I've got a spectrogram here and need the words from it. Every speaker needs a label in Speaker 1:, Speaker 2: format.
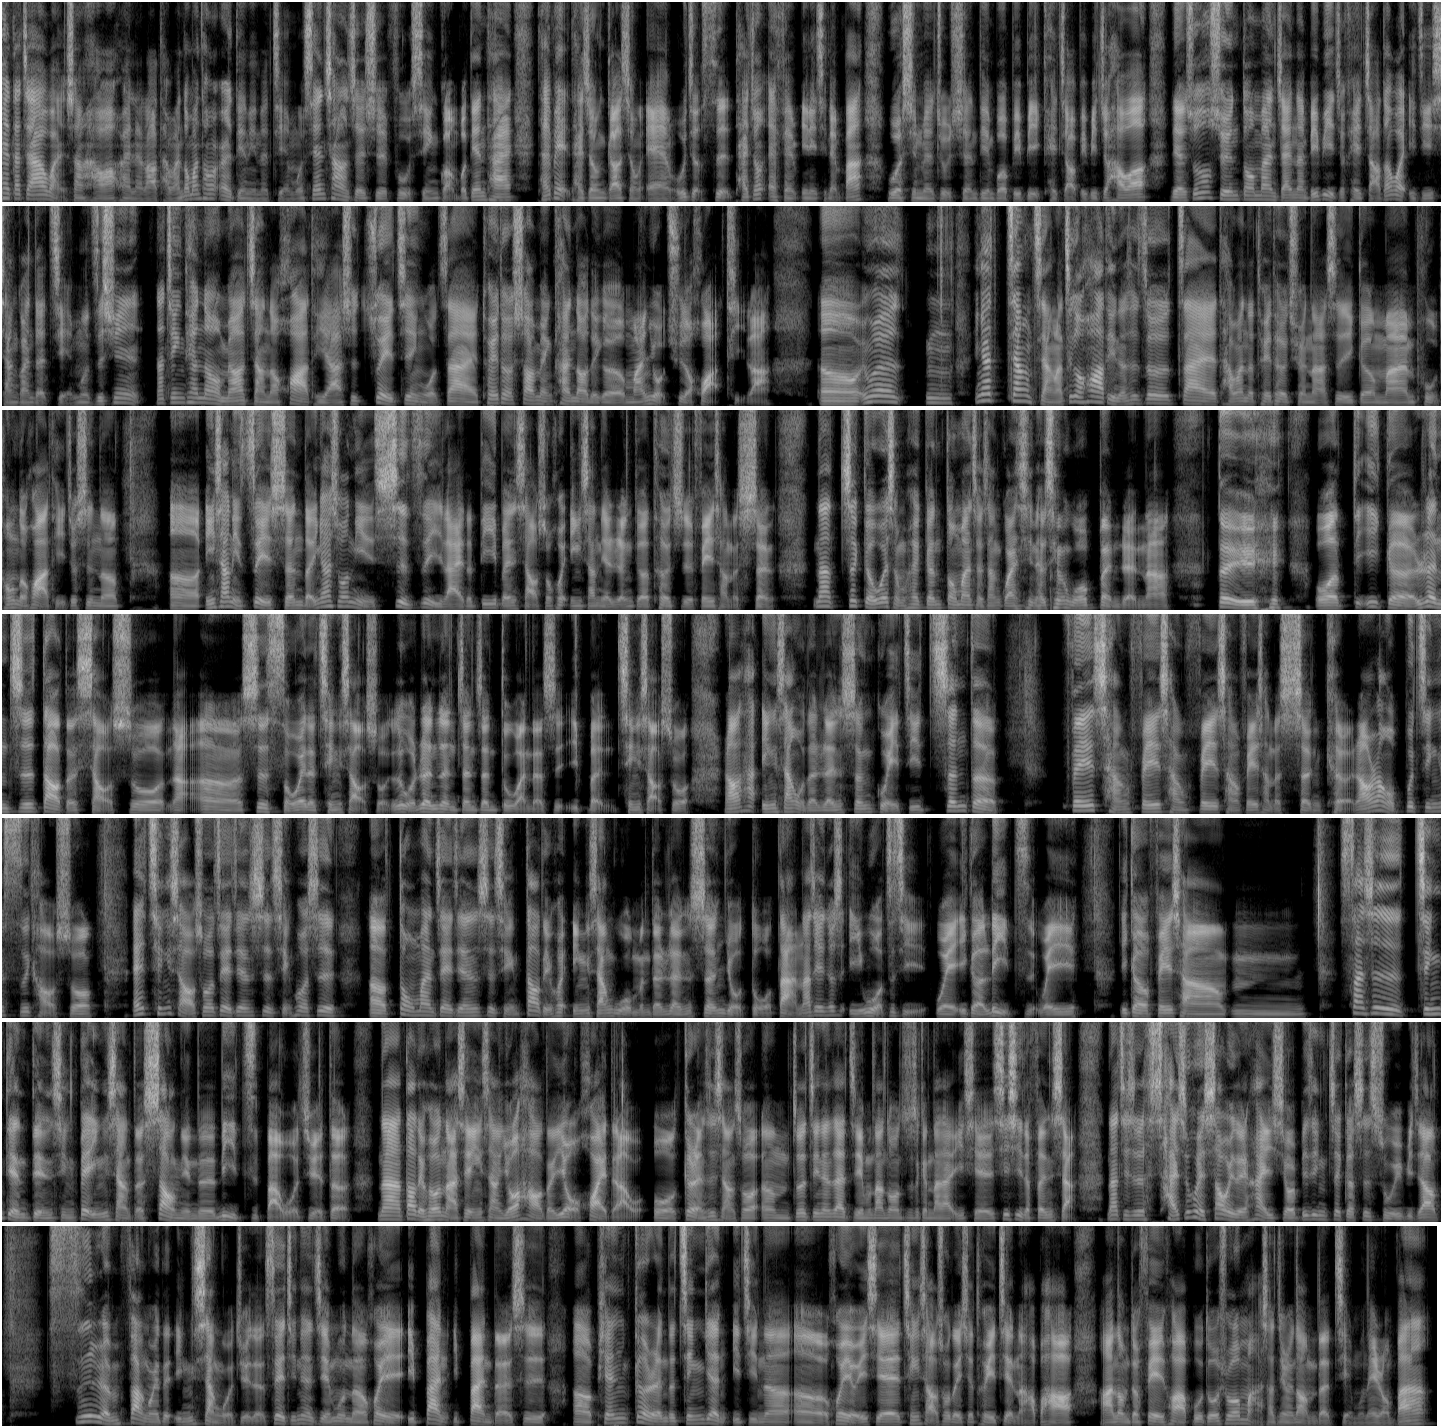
Speaker 1: 嗨，大家晚上好啊！欢迎来到台湾动漫通二点零的节目现场，这是复兴广播电台，台北、台中、高雄 AM 五九四，台中 FM 一零七点八。我是你们的主持人电波 B B，可以叫我 B B 就好哦。脸书搜寻动漫宅男 B B 就可以找到我以及相关的节目资讯。那今天呢，我们要讲的话题啊，是最近我在推特上面看到的一个蛮有趣的话题啦。嗯，因为。嗯，应该这样讲啊。这个话题呢，是就是在台湾的推特圈呢，是一个蛮普通的话题。就是呢，呃，影响你最深的，应该说你识字以来的第一本小说，会影响你的人格特质非常的深。那这个为什么会跟动漫扯上关系呢？是因为我本人呢，对于 我第一个认知到的小说，那呃，是所谓的轻小说，就是我认认真真读完的是一本轻小说，然后它影响我的人生轨迹，真的。非常非常非常非常的深刻，然后让我不禁思考说，哎，轻小说这件事情，或者是。呃，动漫这件事情到底会影响我们的人生有多大？那今天就是以我自己为一个例子，为一个非常嗯，算是经典典型被影响的少年的例子吧。我觉得，那到底会有哪些影响？有好的，也有坏的啦。我我个人是想说，嗯，就是今天在节目当中，就是跟大家一些细细的分享。那其实还是会稍微有点害羞，毕竟这个是属于比较。私人范围的影响，我觉得，所以今天的节目呢，会一半一半的是呃偏个人的经验，以及呢呃会有一些轻小说的一些推荐呢，好不好啊？那我们就废话不多说，马上进入到我们的节目内容吧。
